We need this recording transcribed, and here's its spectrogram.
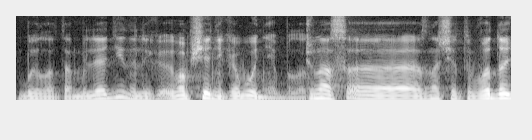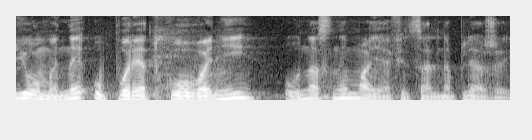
было там или один, или вообще никого не было. У нас, э, значит, водойоми не упорядковані, у нас немає офіційно пляжей.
